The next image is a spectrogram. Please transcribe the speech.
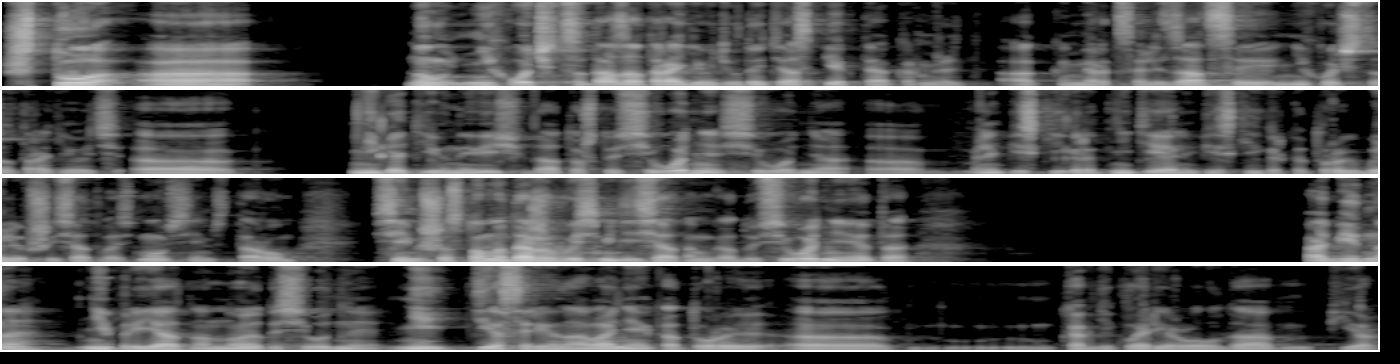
Что, ну, не хочется да, затрагивать вот эти аспекты о коммерциализации, не хочется затрагивать негативные вещи, да, то, что сегодня, сегодня э, Олимпийские игры – это не те Олимпийские игры, которые были в 68-м, 72-м, 76-м и даже в 80-м году. Сегодня это обидно, неприятно, но это сегодня не те соревнования, которые, э, как декларировал да, Пьер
